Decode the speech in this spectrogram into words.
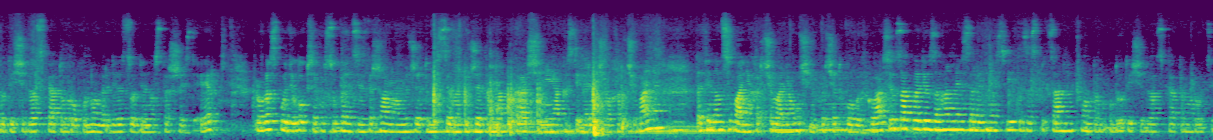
2025 року номер 996 р про розподіл обсягу субвенцій з державного бюджету місцевим бюджетом на покращення якості гарячого харчування та фінансування харчування учнів початкових класів закладів загальної середньої освіти за спеціальним фондом у 2025 році.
